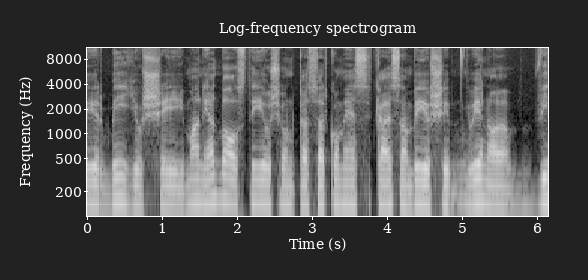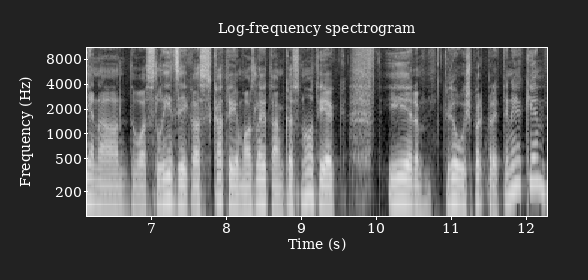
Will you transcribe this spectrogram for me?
ir bijuši mani atbalstījuši un kas, ar ko mēs esam bijuši vienā, vienādos līdzīgās skatījumos lietām, kas notiek, ir kļuvuši par pretiniekiem.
